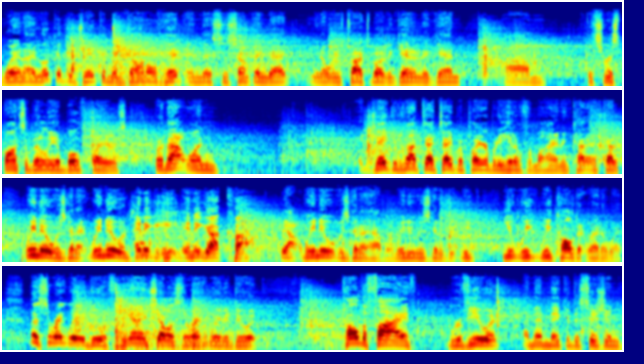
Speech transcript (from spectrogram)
When I look at the Jacob MacDonald hit, and this is something that you know we've talked about again and again, um, it's the responsibility of both players. But that one, Jacob's not that type of player, but he hit him from behind and cut. And cut. We knew it was gonna. We knew it. And, he, and he got cut. Yeah, we knew it was gonna happen. We knew it was gonna be. We, you, we, we called it right away. That's the right way to do it. For the NHL, is the right way to do it. Call the five review it, and then make a decision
